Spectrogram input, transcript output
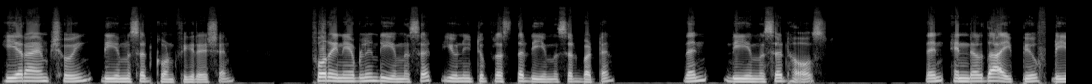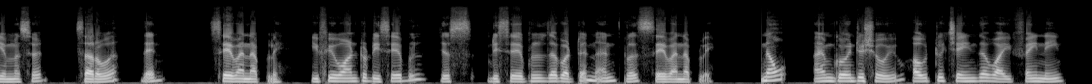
Here I am showing DMZ configuration. For enabling DMZ, you need to press the DMZ button, then DMZ host, then enter the IP of DMZ server, then save and apply. If you want to disable, just disable the button and press save and apply. Now I am going to show you how to change the Wi-Fi name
